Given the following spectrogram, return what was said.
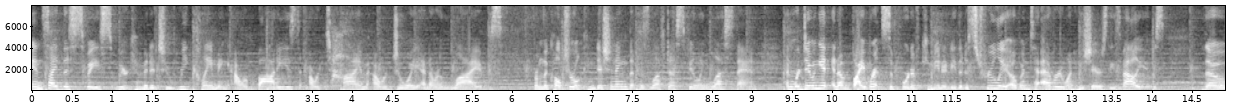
Inside this space, we're committed to reclaiming our bodies, our time, our joy, and our lives from the cultural conditioning that has left us feeling less than. And we're doing it in a vibrant, supportive community that is truly open to everyone who shares these values. Though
